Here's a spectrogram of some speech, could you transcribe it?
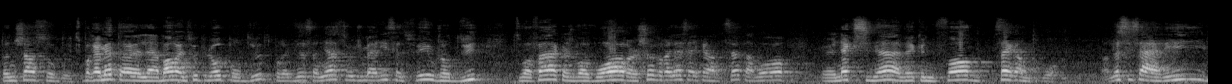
Tu as une chance sur deux. Tu pourrais mettre euh, la barre un peu plus haute pour Dieu. Tu pourrais dire, Seigneur, si tu veux que je marie cette fille aujourd'hui, tu vas faire que je vais voir un Chevrolet 57 avoir un accident avec une Ford 53. Alors là, si ça arrive,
